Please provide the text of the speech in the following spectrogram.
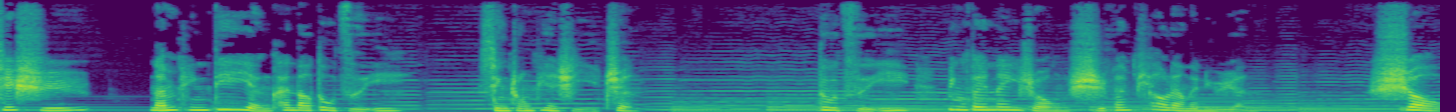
其实，南平第一眼看到杜子一，心中便是一震。杜子一并非那种十分漂亮的女人，瘦，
